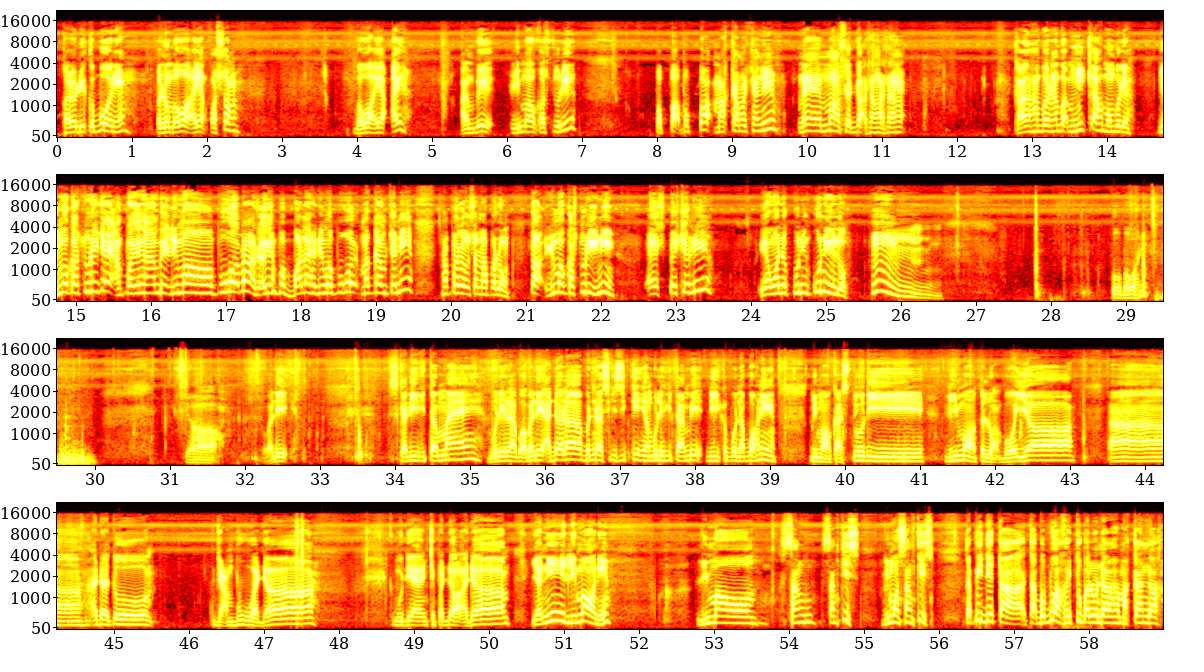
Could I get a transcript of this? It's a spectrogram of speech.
Kalau di kebun ni, perlu bawa ayat kosong. Bawa ayat air. Ambil limau kasturi. Pepak-pepak makan macam ni. Memang sedap sangat-sangat. Kalau hampa nak buat menyicah pun boleh. Limau kasturi cik. Hampa jangan ambil limau purut pula. Sekali hampa balas limau purut makan macam ni. Hampa tak salah Pak Long. Tak, limau kasturi ni. Especially yang warna kuning-kuning tu. Hmm. Purut bawah ni. Ya. Buat balik. Sekali kita mai, bolehlah buat balik. Adalah benda sikit-sikit yang boleh kita ambil di kebun abah ni. Limau kasturi, limau telur buaya, uh, ada tu jambu ada. Kemudian cepedak ada. Yang ni limau ni, limau sang sangkis, limau sangkis. Tapi dia tak tak berbuah. Itu Long dah makan dah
